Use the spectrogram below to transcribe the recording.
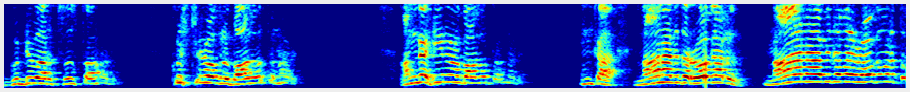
గుడ్డివారు చూస్తూ ఉన్నారు కుష్ఠరోగులు బాగవుతున్నారు అంగహీనులు బాగుతున్నారు. ఇంకా నానావిధ రోగాలు నానా విధమైన రోగములతో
